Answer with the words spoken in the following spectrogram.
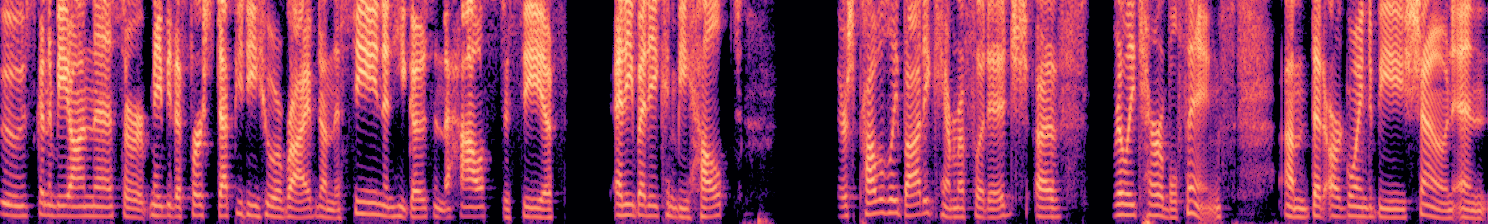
who's going to be on this, or maybe the first deputy who arrived on the scene and he goes in the house to see if anybody can be helped, there's probably body camera footage of really terrible things um, that are going to be shown. And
